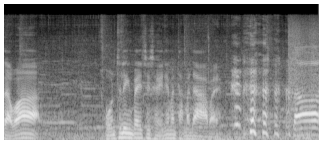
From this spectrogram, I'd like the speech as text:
แต่ว่าโหนสลิงไปเฉยๆเนี่ยมันธรรมดาไปต้อง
